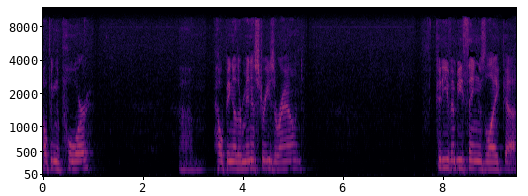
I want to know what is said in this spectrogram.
Helping the poor, um, helping other ministries around could even be things like uh,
